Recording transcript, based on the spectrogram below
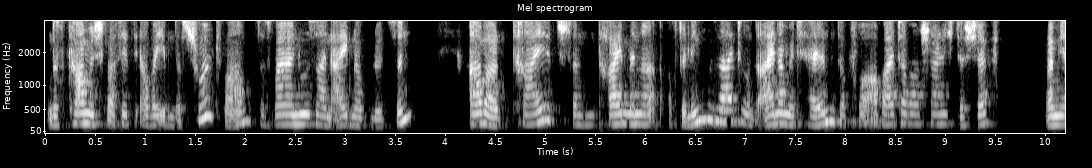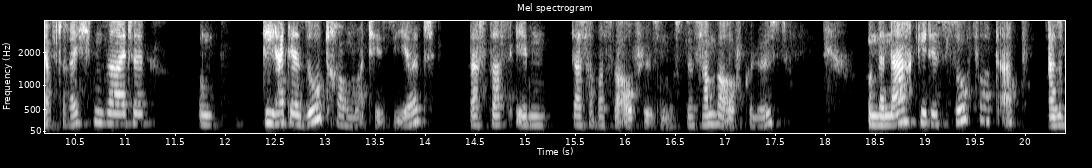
Und das Karmisch, was jetzt aber eben das Schuld war, das war ja nur sein eigener Blödsinn. Aber drei, standen drei Männer auf der linken Seite und einer mit Helm, der Vorarbeiter wahrscheinlich, der Chef, bei mir auf der rechten Seite. Und die hat er so traumatisiert, dass das eben das, was wir auflösen mussten. Das haben wir aufgelöst. Und danach geht es sofort ab. Also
